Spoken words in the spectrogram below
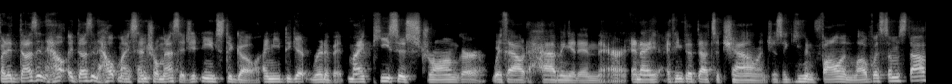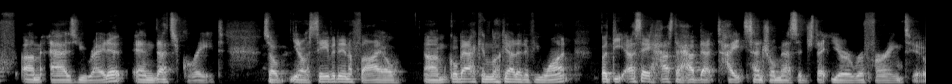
but it doesn't help it doesn't help my central message. It needs to go. I need to get rid of it. My piece is stronger without having it in there. And i, I think that that's a challenge. It's like you can fall in love with some stuff um, as you write it and that's great. So you know save it in a file. Um, go back and look at it if you want, but the essay has to have that tight central message that you're referring to.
